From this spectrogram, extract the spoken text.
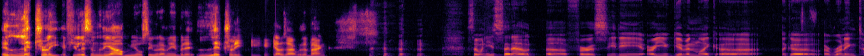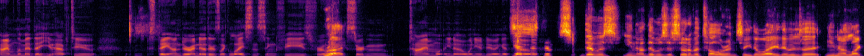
it. Literally, if you listen to the album, you'll see what I mean. But it literally goes out with a bang. so when you set out uh, for a CD, are you given like a like a, a running time limit that you have to stay under? I know there's like licensing fees for like Right. certain time, you know, when you're doing it. Yeah, So there was, there was, you know, there was a sort of a tolerance either way. There was a, you know, like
